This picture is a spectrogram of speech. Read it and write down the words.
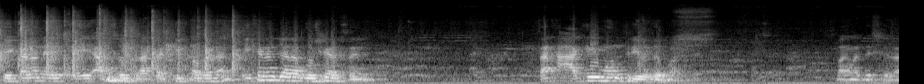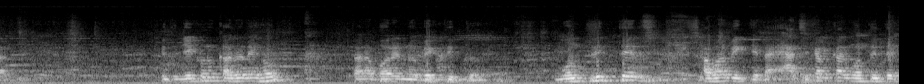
সেই কারণে এই আফসোস রাখা ঠিক হবে না। এখানে যারা বসে আছেন, তার আগেই মন্ত্রী হতে পারবে বাংলাদেশের রাজনীতি। কিন্তু যে কোনো কারণে হোক তারা বরেণ্য ব্যক্তিত্ব। মন্ত্রিত্বের স্বাভাবিক যেটা, আজকালকার মন্ত্রিত্বের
